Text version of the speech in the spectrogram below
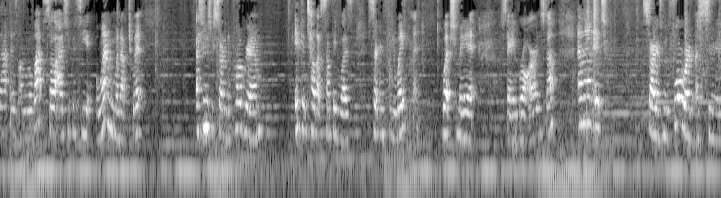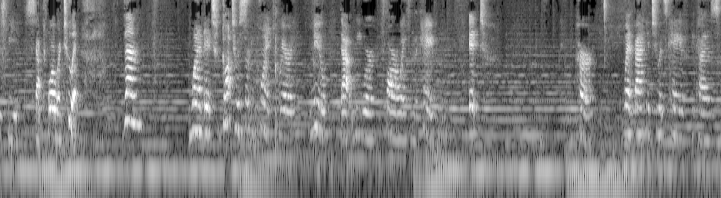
that is our robot. So as you can see, when we went up to it, as soon as we started the program, it could tell that something was certain feet away from it, which made it say roar and stuff. And then it started to move forward as soon as we stepped forward to it. Then, when it got to a certain point where it knew that we were far away from the cave, it, her, went back into its cave because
